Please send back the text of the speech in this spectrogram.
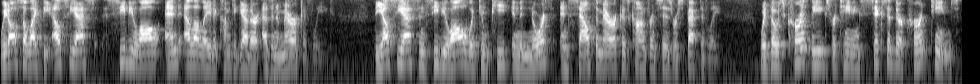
we'd also like the LCS, CBLOL, and LLA to come together as an Americas League. The LCS and CBLOL would compete in the North and South Americas conferences, respectively, with those current leagues retaining six of their current teams,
